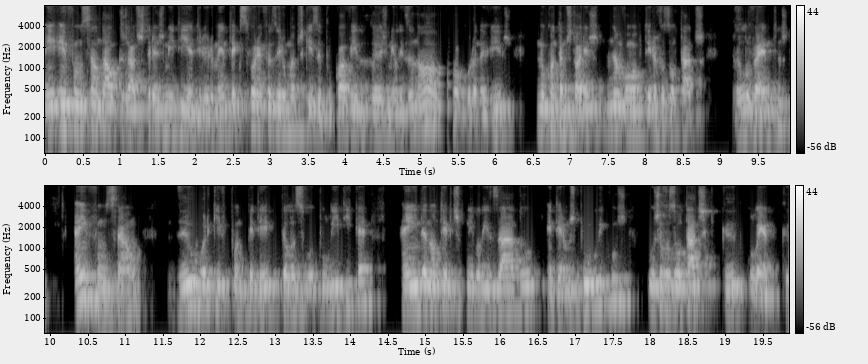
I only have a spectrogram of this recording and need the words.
em, em, função de algo que já vos transmiti anteriormente, é que se forem fazer uma pesquisa por Covid 2019 ou coronavírus, no Contamos Histórias não vão obter resultados relevantes em função de o arquivo.pt, pela sua política, ainda não ter disponibilizado, em termos públicos, os resultados que, colete, que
